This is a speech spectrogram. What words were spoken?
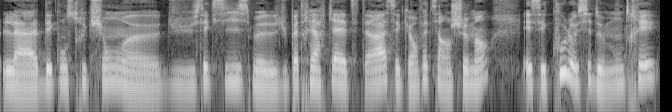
la déconstruction euh, du sexisme, du patriarcat, etc. C'est qu'en fait c'est un chemin et c'est cool aussi de montrer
